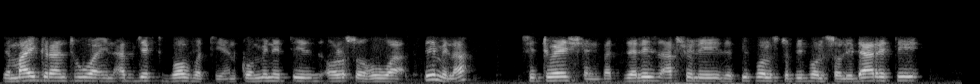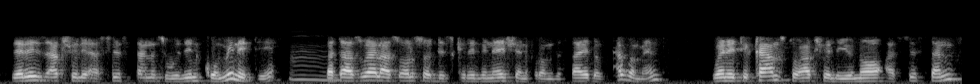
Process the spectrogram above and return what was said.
the migrants who are in abject poverty and communities also who are similar situation, but there is actually the people's to people solidarity. There is actually assistance within community, mm. but as well as also discrimination from the side of government when it comes to actually, you know, assistance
